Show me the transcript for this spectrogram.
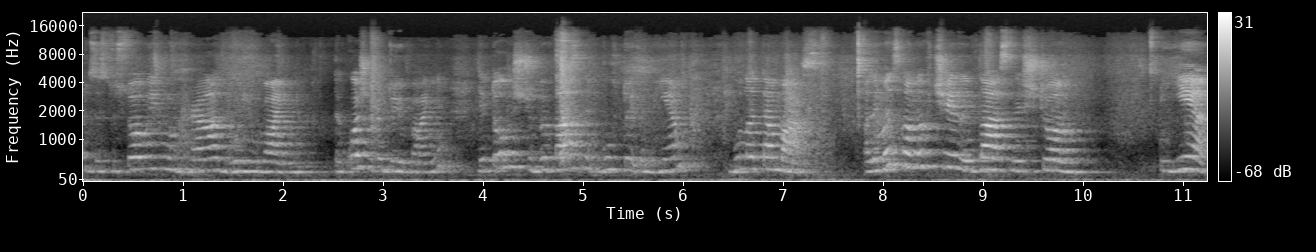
тут застосовуємо градуювання. Також градуювання для того, щоб власне був той об'єм, була та маса. Але ми з вами вчили, власне, що є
